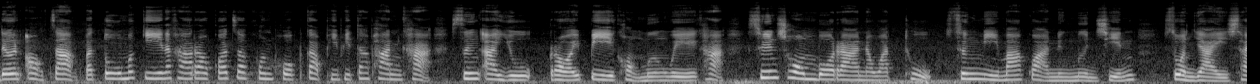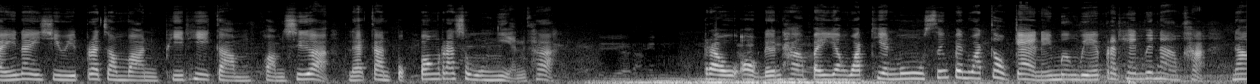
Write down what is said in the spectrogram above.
เดินออกจากประตูเมื่อกี้นะคะ เราก็จะค้นพบกับพิพิธภัณฑ์ค่ะ ซึ่งอายุร้อยปีของเมืองเวค่ะ ชื่นชมโบราณวัตถุ ซึ่งมีมากกว่า 10,000 ชิ้น ส่วนใหญ่ใช้ในชีวิตประจำวันพิธีกรรม ความเชื่อ และการปกป้องราชวงศ์เหงียนค่ะเราออกเดินทางไปยังวัดเทียนมู่ซึ่งเป็นวัดเก่าแก่ในเมืองเวฟประเทศเวียดนามค่ะ หน้า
